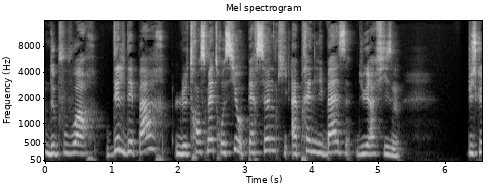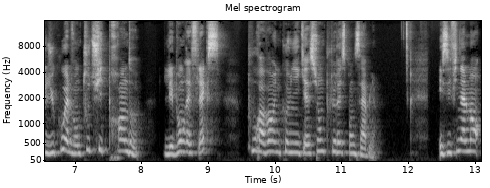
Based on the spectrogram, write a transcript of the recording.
de pouvoir, dès le départ, le transmettre aussi aux personnes qui apprennent les bases du graphisme. Puisque du coup, elles vont tout de suite prendre les bons réflexes pour avoir une communication plus responsable. Et c'est finalement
